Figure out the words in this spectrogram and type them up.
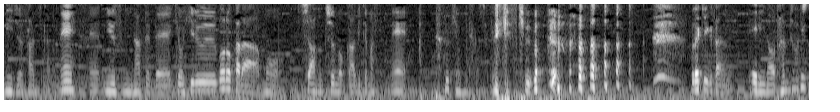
23時からね、えニュースになってて、今日昼頃からもう、あの、注目浴びてましたよね。全く興味ないかもしれないんですけれど。ブラッキングさん、エリの誕生日、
